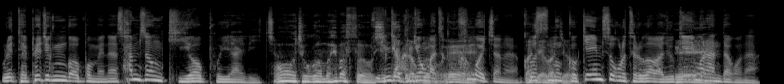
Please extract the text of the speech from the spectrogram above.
우리 대표적인 거 보면은 삼성 기어 VR이 있죠. 어, 저거 한번 해봤어요. 신기하더라고요. 안경 같은 거 예. 큰거 있잖아요. 그거 맞아요, 쓰면 맞아요. 그 게임 속으로 들어가가지고 예. 게임을 한다거나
